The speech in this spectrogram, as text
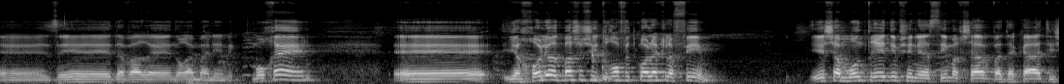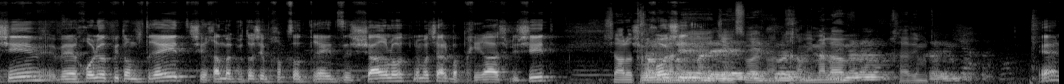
אה, זה יהיה דבר אה, נורא מעניין. כמו כן, יכול להיות משהו שיטרוף את כל הקלפים. יש המון טריידים שנעשים עכשיו בדקה ה-90, ויכול להיות פתאום טרייד, שאחד מהקבוצות שמחפשות טרייד זה שרלוט למשל, בבחירה השלישית. שרלוט חמים על ג'יימס וייזמן, נלחמים עליו, חייבים אותו. כן,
